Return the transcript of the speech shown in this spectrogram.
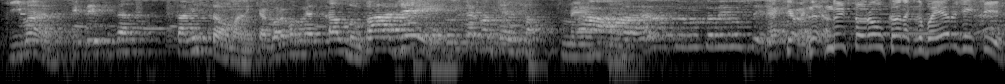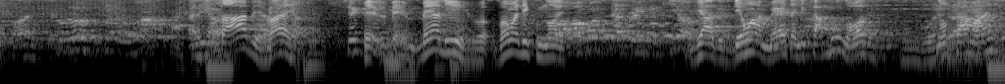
Que, mano, você precisa dessa missão, mano. Que agora o bagulho vai ficar louco. Fala, Jace, o que tá acontecendo nessa merda? Ah, eu, também não sei. É aqui, ó. N- Não estourou um cano aqui no banheiro, JC? Sabe? Vai. Bem, bem- bem ali, vamos ali com nós. Viado, deu uma merda ali cabulosa. Não tá mais.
